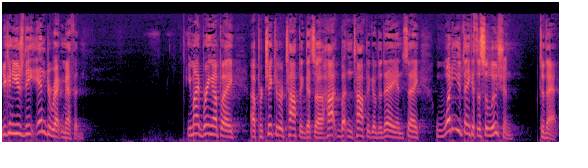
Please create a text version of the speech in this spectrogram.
You can use the indirect method. You might bring up a, a particular topic that's a hot button topic of the day and say, What do you think is the solution to that?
